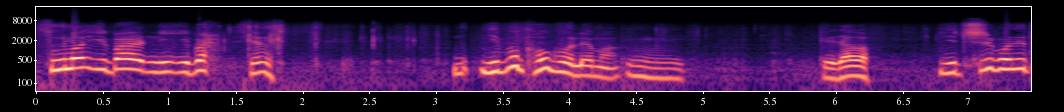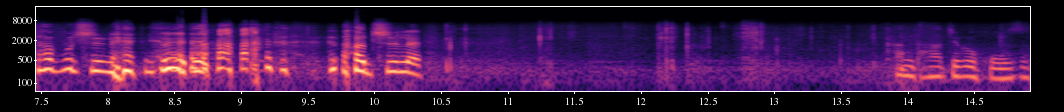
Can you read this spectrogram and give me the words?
苏了一半，你一半。行，你你不口渴了吗？嗯，给他吧。你吃过的他不吃呢。他吃了。看他这个胡子，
